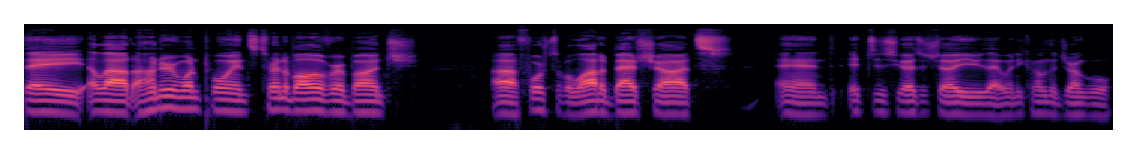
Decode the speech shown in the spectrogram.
They allowed 101 points, turned the ball over a bunch, uh, forced up a lot of bad shots, and it just goes to show you that when you come to the jungle,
